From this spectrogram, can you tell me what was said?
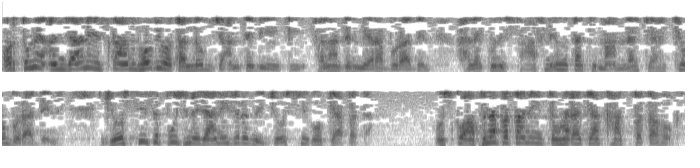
और तुम्हें अनजाने इसका अनुभव भी होता, लोग जानते भी हैं कि फला दिन मेरा बुरा दिन। हालाँकि उन्हें साफ़ नहीं होता कि मामला क्या है, क्यों बुरा दिन है। जोशी से पूछने जाने की ज़रूरत नहीं, जोशी को क्या पता? उसको अपना पता नहीं, तुम्हारा क्या खाक पता होगा?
